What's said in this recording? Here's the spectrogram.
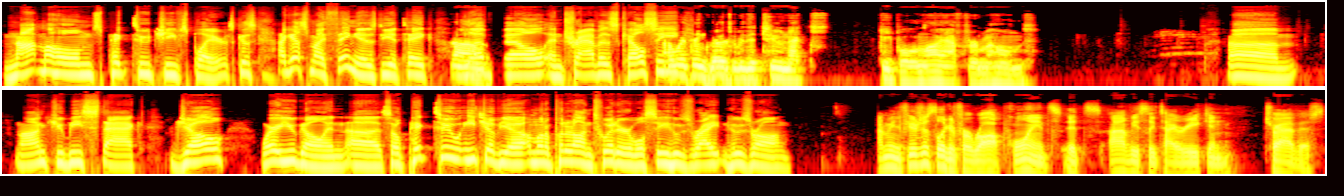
Not Mahomes. Pick two Chiefs players because I guess my thing is, do you take Um, Lev Bell and Travis Kelce? I would think those would be the two next people in line after Mahomes. um, on QB stack. Joe, where are you going? Uh, so pick two each of you. I'm going to put it on Twitter. We'll see who's right and who's wrong. I mean, if you're just looking for raw points, it's obviously Tyreek and Travis.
